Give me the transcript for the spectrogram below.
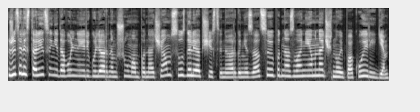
Жители столицы, недовольные регулярным шумом по ночам, создали общественную организацию под названием «Ночной покой Риги».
